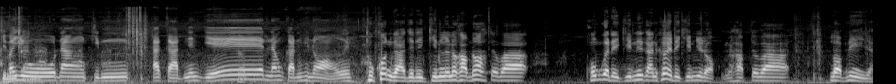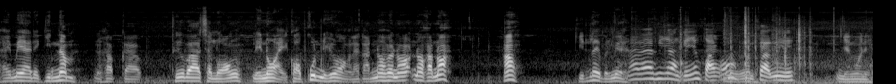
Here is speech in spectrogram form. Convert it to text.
กินมากันอยู่นั่งกินอากาศเย็นๆน้ำกันพี่น้องเอ้ยทุกคนก็อาจจะได้กินแล้วนะครับเนาะแต่ว่าผมก็ได้กินด้วยกันเคยได้กินอยู่ดอกนะครับ แต่ว่ารอบนี้อยากให้แม่ได้กินน้ำนะครับก็ถือว่าฉลองในหน่อยๆขอบคุณพี่น้องแล้วกันเนาะพี่เนาะเนาะครับเนาะเอากินเลยบัดแม่มาแม่พี่น้องกินยังกันโอ้โอ้ยแซ่บอียังวะนี่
